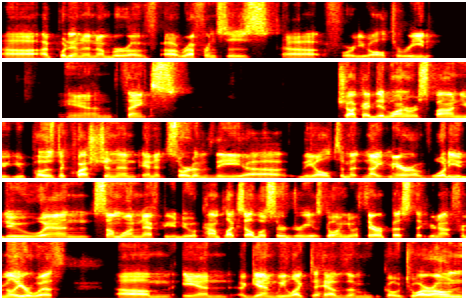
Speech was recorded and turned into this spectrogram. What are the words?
uh, I put in a number of uh, references uh, for you all to read. And thanks. Chuck, I did want to respond. You, you posed a question and, and it's sort of the, uh, the ultimate nightmare of what do you do when someone, after you do a complex elbow surgery, is going to a therapist that you're not familiar with um, and again, we like to have them go to our own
